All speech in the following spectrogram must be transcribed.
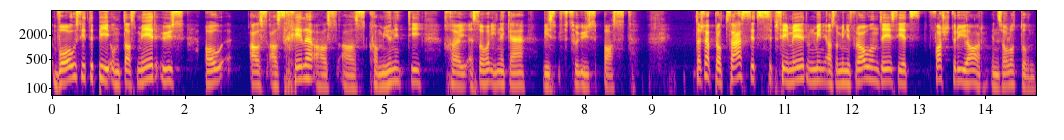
wohl sind dabei und dass wir uns auch als, als Kirche, als, als Community können so hineingeben wie es zu uns passt. Das ist ein Prozess. Jetzt sind wir, meine, also meine Frau und ich, sind jetzt fast drei Jahre in Solothurn.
